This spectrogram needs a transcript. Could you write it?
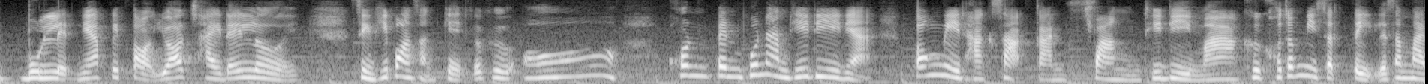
ำบุลเลตเนี้ยไปต่อยอดใช้ได้เลย สิ่งที่ปอนสังเกตก็คืออ๋อคนเป็นผู้นำที่ดีเนี่ยต้องมีทักษะการฟังที่ดีมาก คือเขาจะมีสติและสมา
